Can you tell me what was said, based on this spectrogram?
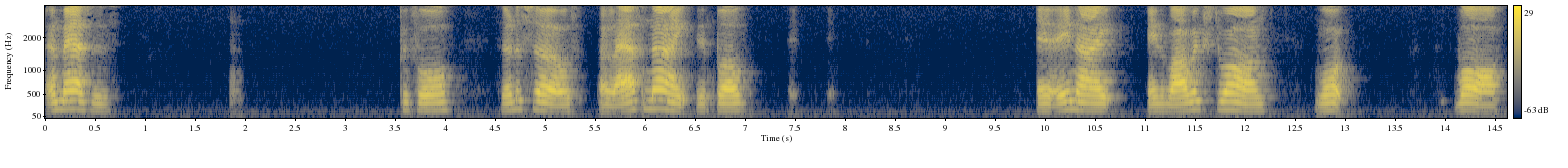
a masses before the shows. Uh, last night in both a night and Roderick Strong worked Raw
